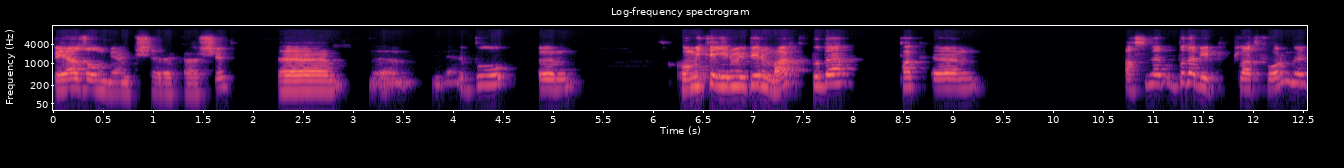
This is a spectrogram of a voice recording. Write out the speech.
beyaz olmayan kişilere karşı. E, e, bu e, komite 21 Mart, bu da aslında bu da bir platform ve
